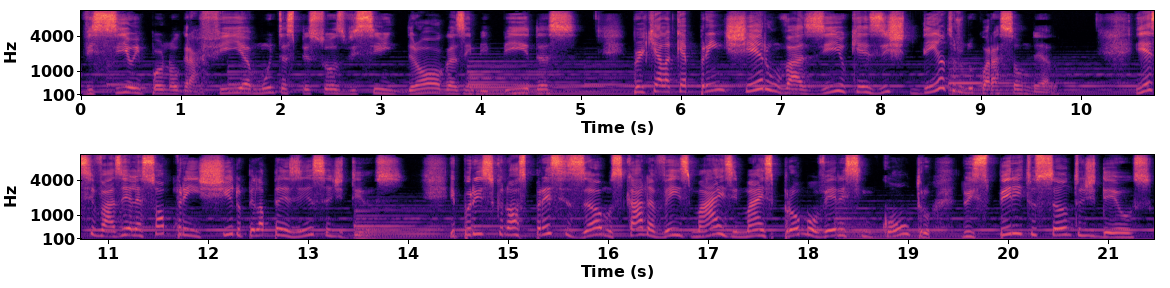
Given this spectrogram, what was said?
viciam em pornografia, muitas pessoas viciam em drogas, em bebidas, porque ela quer preencher um vazio que existe dentro do coração dela. E esse vazio é só preenchido pela presença de Deus. E por isso que nós precisamos cada vez mais e mais promover esse encontro do Espírito Santo de Deus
